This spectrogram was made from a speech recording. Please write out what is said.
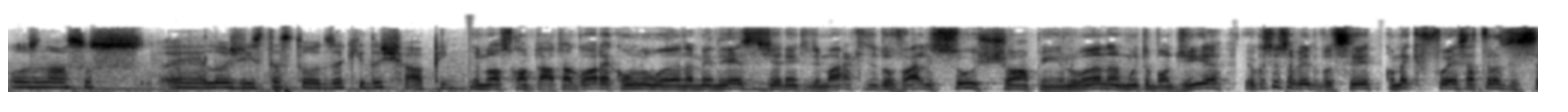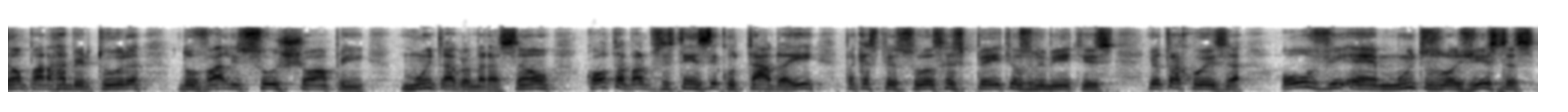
os nossos é, lojistas todos aqui do shopping. O nosso contato agora é com Luana Menezes, gerente de marketing do Vale Sul Shopping. Luana, muito bom dia. Eu gostaria de saber de você como é que foi essa transição para a reabertura do Vale Sul Shopping. Muita aglomeração. Qual o trabalho que vocês têm executado aí para que as pessoas respeitem os limites? E outra coisa, houve é, muitos lojistas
